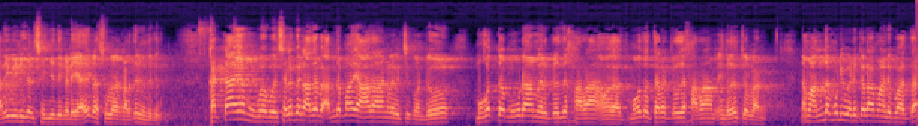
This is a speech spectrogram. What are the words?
அறிவிலிகள் செஞ்சது கிடையாது ரசூலா காலத்தில் இருந்திருக்குது. கட்டாயம் சில பேர் அதை அந்த மாதிரி ஆதாரங்களை வச்சுக்கொண்டு முகத்தை மூடாமல் இருக்கிறது ஹராம் முகத்தை திறக்கிறது ஹராம்ங்கிறத சொல்கிறாங்க நம்ம அந்த முடிவு எடுக்கலாமான்னு பார்த்தா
